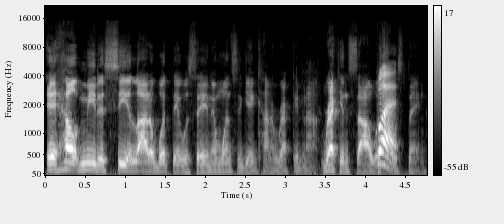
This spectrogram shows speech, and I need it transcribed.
It helped me to see a lot of what they were saying, and once again, kind of recognize, reconcile with But- those things.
